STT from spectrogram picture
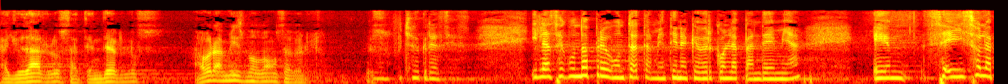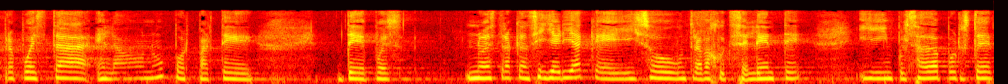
ayudarlos, atenderlos. Ahora mismo vamos a verlo. Muchas gracias. Y la segunda pregunta también tiene que ver con la pandemia. Eh, se hizo la propuesta en la ONU por parte de pues nuestra Cancillería que hizo un trabajo excelente y impulsada por usted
